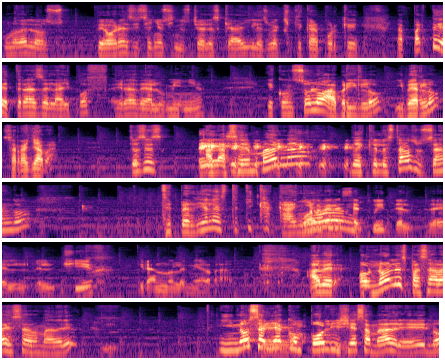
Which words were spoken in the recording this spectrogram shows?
uno de los peores diseños industriales que hay y les voy a explicar por qué. La parte de atrás del iPod era de aluminio que con solo abrirlo y verlo se rayaba. Entonces, a la semana de que lo estabas usando, se perdía la estética cañón. Guarden ese tweet del, del, Chief tirándole mierda. A ver, o no les pasaba esa madre. Y no salía con polish esa madre, ¿eh? No,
